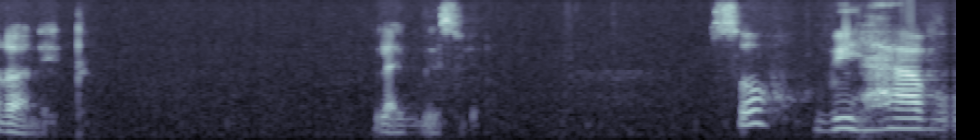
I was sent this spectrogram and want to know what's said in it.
run it like this way. So we have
